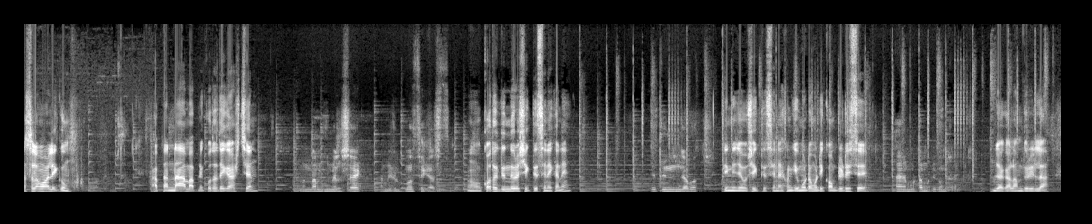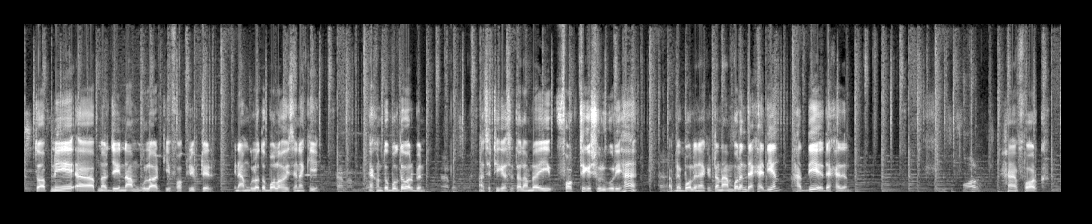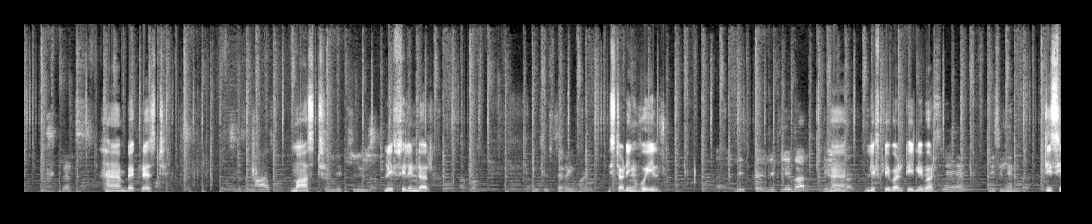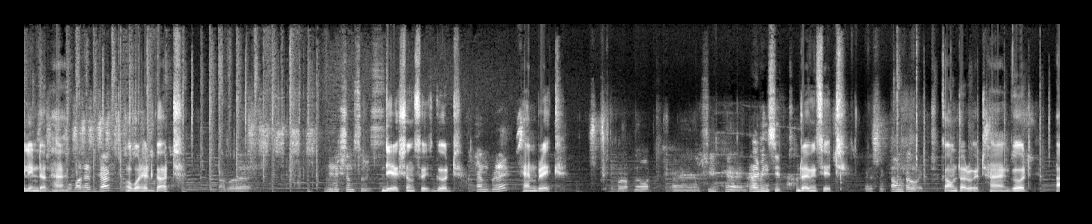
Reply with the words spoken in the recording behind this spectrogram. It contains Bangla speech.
আসসালামু আলাইকুম। আপনার নাম আপনি কোথা থেকে আসছেন? আমার নাম হিমেল শেখ আমি রূপগঞ্জ থেকে আসছি। ও, কতদিন ধরে শিখতেছেন এখানে? তিন দিন যাবৎ। তিন দিন যাব শিখতেছেন। এখন কি মোটামুটি কমপ্লিট হয়েছে হ্যাঁ মোটামুটি কমপ্লিট যাক আলহামদুলিল্লাহ। তো আপনি আপনার যে নামগুলো আর কি ফকলিফটের এই নামগুলো তো বলা হয়েছে নাকি? হ্যাঁ এখন তো বলতে পারবেন? হ্যাঁ আচ্ছা ঠিক আছে। তাহলে আমরা এই ফক থেকে শুরু করি হ্যাঁ? হ্যাঁ। আপনি বলেন এক একটা নাম বলেন দেখাই দিয়েন হাত দিয়ে দেখাই দেন। ফর হ্যাঁ ফর্ক হ্যাঁ backrest mast lip cylinder starting wheel হ্যাঁ lift lever T lever T cylinder হ্যাঁ। ওভারহেড গার্ড ওভারহেড গার্ড তারপরে direction switch direction switch good hand brake hand brake তারপর আপনার seat driving seat driving seat counter weight counter weight হ্যাঁ গুড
